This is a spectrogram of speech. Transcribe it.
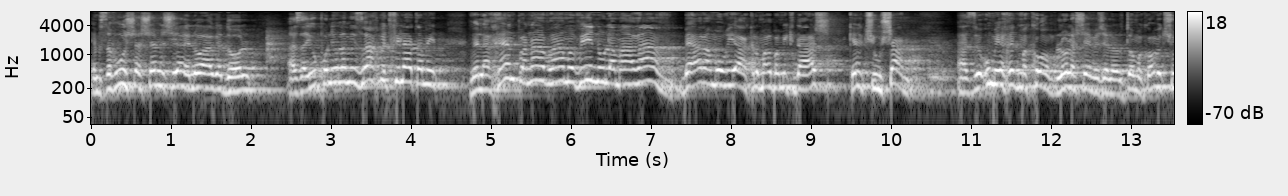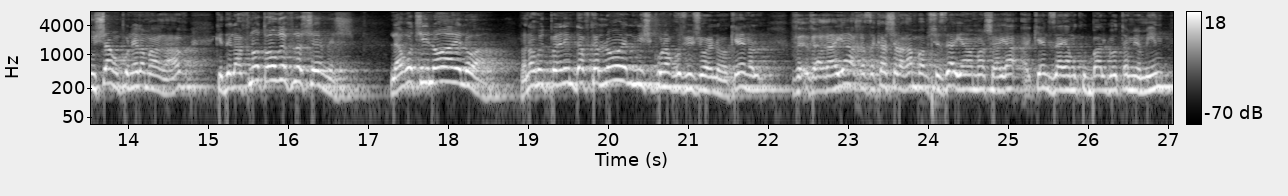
הם סברו שהשמש היא האלוה הגדול אז היו פונים למזרח בתפילה תמיד ולכן פנה אברהם אבינו למערב בהר המוריה כלומר במקדש כן כשהוא שם. אז הוא מייחד מקום לא לשמש אלא לאותו מקום וכשהוא שם הוא פונה למערב כדי להפנות עורף לשמש להראות שהיא לא האלוה ואנחנו מתפללים דווקא לא אל מי שכולם חושבים שהוא אלוה, כן? והראיה החזקה של הרמב"ם שזה היה מה שהיה, כן? זה היה מקובל באותם ימים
